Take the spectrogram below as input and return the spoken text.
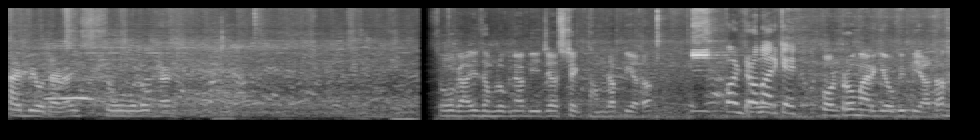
टाइप भी होता है गाइस तो वो लोग हैं। तो गाइस हम लोग ने अभी जस्ट एक थम्स अप पिया था। कॉन्ट्रो मार के। कॉन्ट्रो मार के वो भी पिया था।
